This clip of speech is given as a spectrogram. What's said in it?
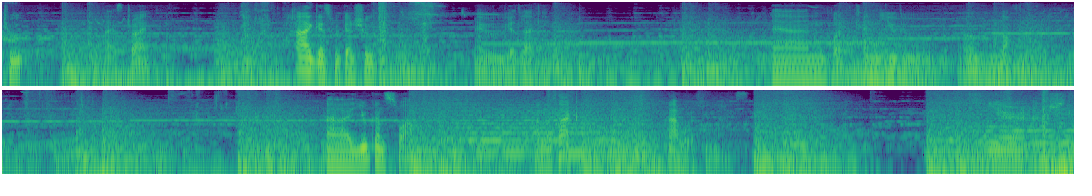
42. Nice try. I guess we can shoot. Maybe we get lucky. And what can you do? Oh, nothing. Uh, you can swap and attack. That would have been nice. Here and shield.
